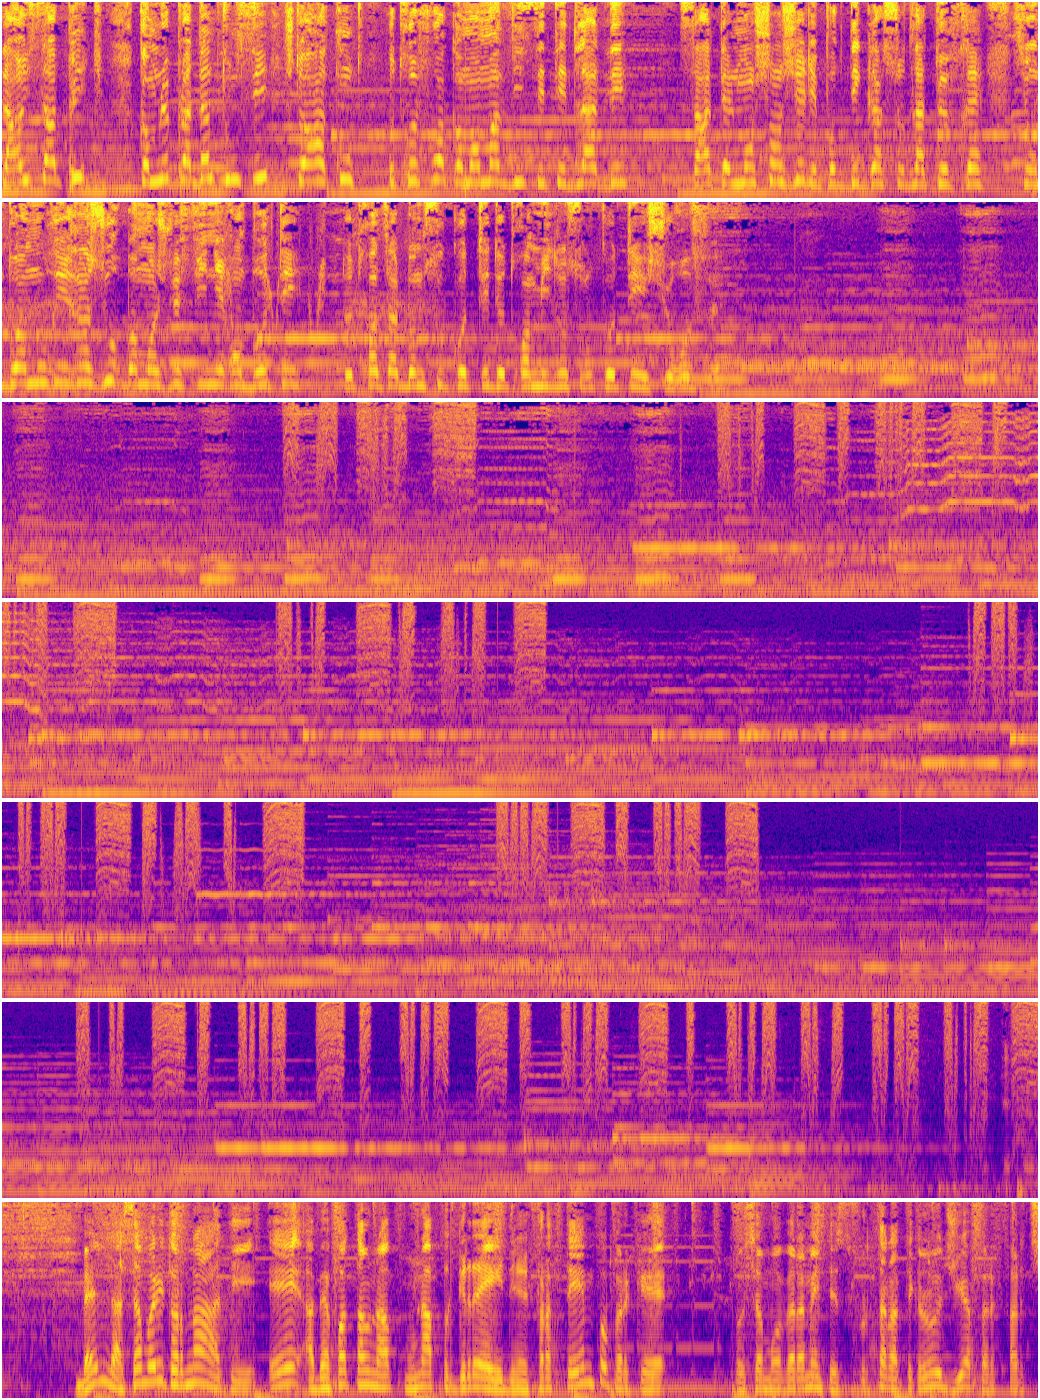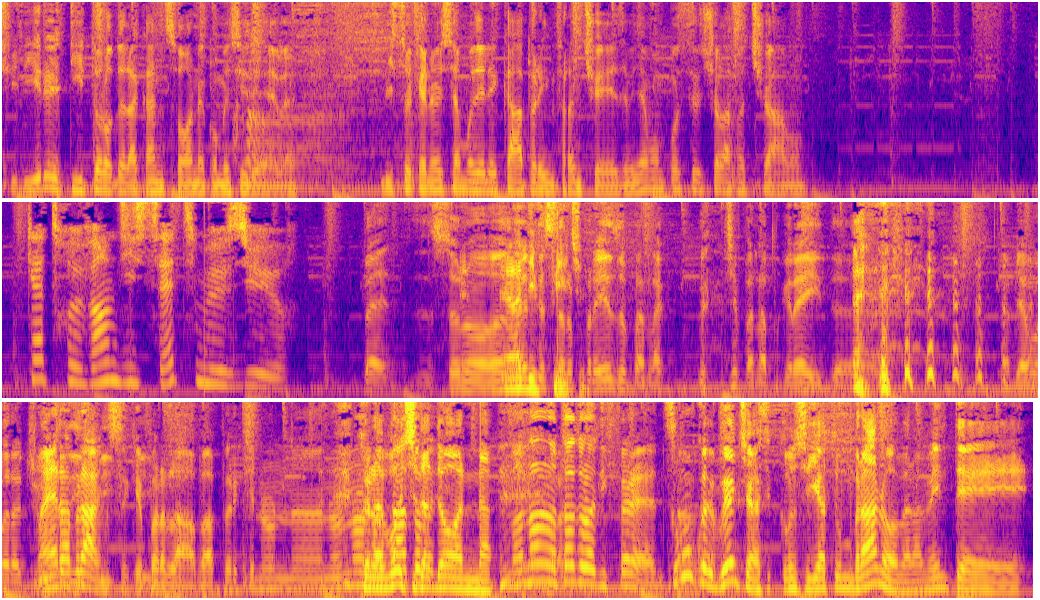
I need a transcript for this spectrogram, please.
La rue ça pique, comme le plat d'un Tounsi, je te raconte autrefois comment ma vie c'était de la D. Ça a tellement changé l'époque des gars sur de la teuf. Si on doit mourir un jour, bah moi je vais finir en beauté. Deux trois albums sous côté, deux trois millions sur le côté, je suis refait. Bella, siamo ritornati e abbiamo fatto una- un upgrade nel frattempo perché possiamo veramente sfruttare la tecnologia per farci dire il titolo della canzone come si deve. Visto che noi siamo delle capre in francese, vediamo un po' se ce la facciamo. 97 mesures. Beh, sono Era veramente difficile. sorpreso per, la, cioè per l'upgrade che abbiamo raggiunto. Ma era Branks picchi. che parlava perché non, non ho Con la notato voce da di- donna. Non ho notato la differenza. Comunque il Gwen ci ha consigliato un brano veramente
